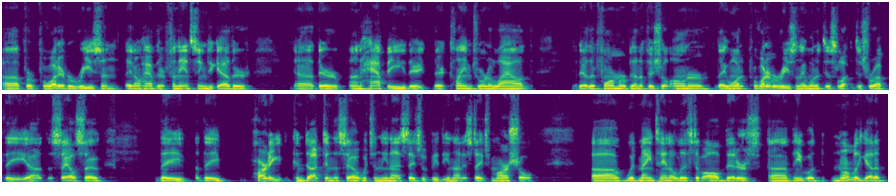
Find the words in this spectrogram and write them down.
Uh, for for whatever reason, they don't have their financing together. Uh, they're unhappy. They, their claims weren't allowed. They're the former beneficial owner. They want, for whatever reason, they want to disrupt, disrupt the uh, the sale. So the the party conducting the sale, which in the United States would be the United States Marshal, uh, would maintain a list of all bidders. Uh, he would normally get a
